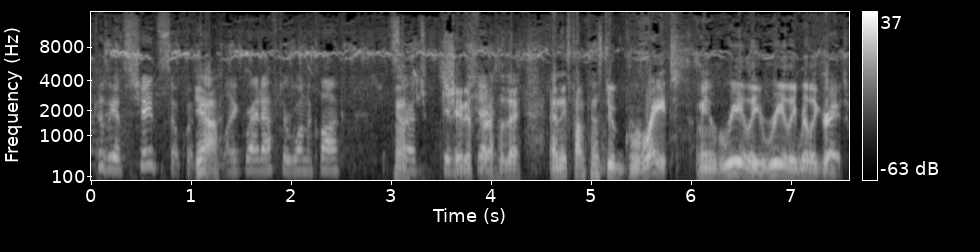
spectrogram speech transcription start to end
Because it gets shade so quickly. Yeah. Like right after one o'clock, it yeah, starts getting shaded for the rest of the day. And these pumpkins do great. I mean, really, really, really great.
